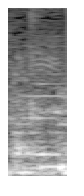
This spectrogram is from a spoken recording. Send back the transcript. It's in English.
Oh.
